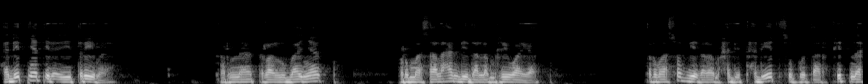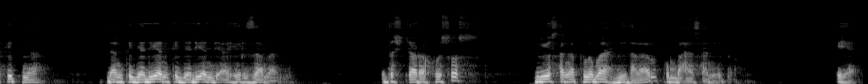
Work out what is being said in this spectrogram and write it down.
hadithnya tidak diterima. Karena terlalu banyak permasalahan di dalam riwayat. Termasuk di dalam hadith-hadith seputar fitnah-fitnah dan kejadian-kejadian di akhir zaman. Itu secara khusus beliau sangat lemah di dalam pembahasan itu. Iya.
